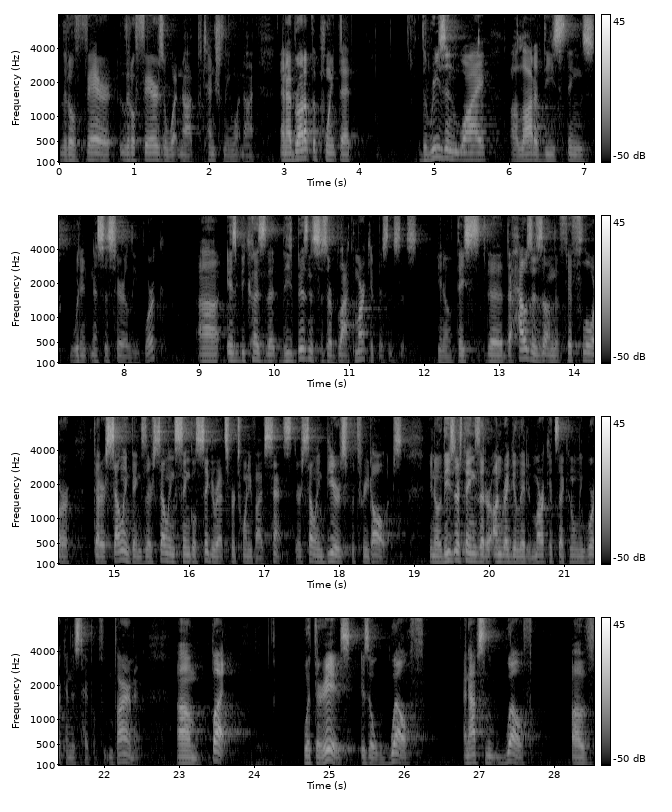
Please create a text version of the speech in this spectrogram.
little, fair, little fairs or whatnot, potentially and whatnot. And I brought up the point that the reason why a lot of these things wouldn't necessarily work uh, is because the, these businesses are black market businesses. You know, they, the, the houses on the fifth floor that are selling things, they're selling single cigarettes for 25 cents. They're selling beers for $3. You know, these are things that are unregulated markets that can only work in this type of environment. Um, but what there is is a wealth, an absolute wealth of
